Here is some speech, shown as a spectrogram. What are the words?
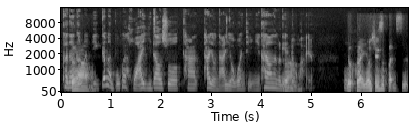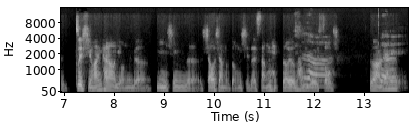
可能根本你根本不会怀疑到说他他有哪里有问题，你看到那个脸就买了。有对，尤其是粉丝最喜欢看到有那个明星的肖像的东西在上面，然后他们就会收起，对啊，但是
